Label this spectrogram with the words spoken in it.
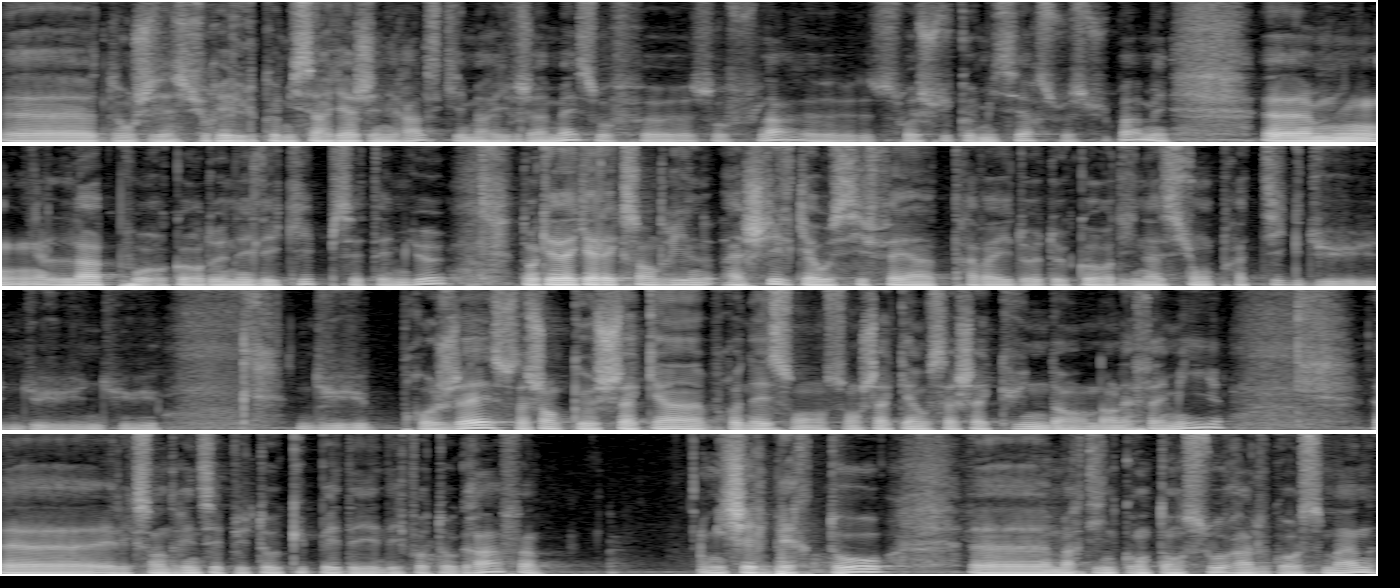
Dont j'ai assuré le commissariat général, ce qui m'arrive jamais, sauf, sauf là. Soit je suis commissaire, soit je ne suis pas. Mais là, pour coordonner l'équipe, c'était mieux. Donc avec Alexandrine Achille, qui a aussi fait un travail de, coordination pratique du, du, du, projet, sachant que chacun prenait son, son chacun ou sa chacune dans la famille. Alexandrine s'est plutôt occupée des, photographes. Michel Berthaud, euh, Martine Contensour, Ralph Grossman,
